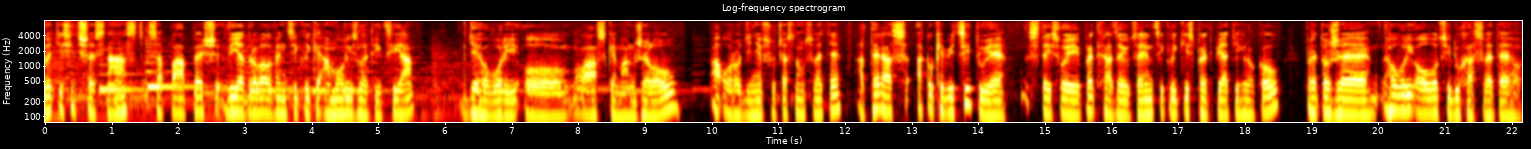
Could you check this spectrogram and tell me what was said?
2016 sa pápež vyjadroval v encyklike Amoris Leticia, kde hovorí o láske manželov a o rodine v súčasnom svete. A teraz ako keby cituje z tej svojej predchádzajúcej encykliky spred 5 rokov, pretože hovorí o ovoci Ducha Svetého.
